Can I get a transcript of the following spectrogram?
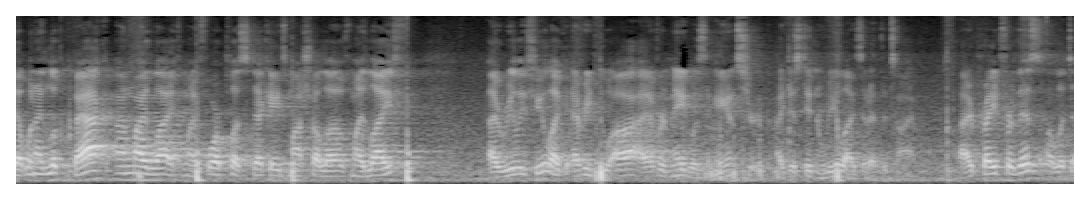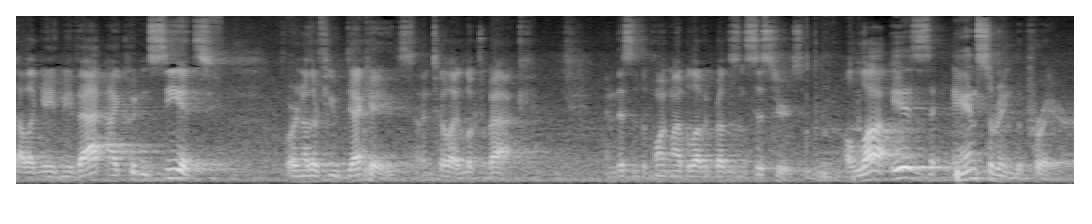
that when I look back on my life, my four plus decades, mashallah, of my life, I really feel like every dua I ever made was answered. I just didn't realize it at the time. I prayed for this, Allah Ta'ala gave me that. I couldn't see it for another few decades until I looked back. And this is the point, my beloved brothers and sisters. Allah is answering the prayer,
